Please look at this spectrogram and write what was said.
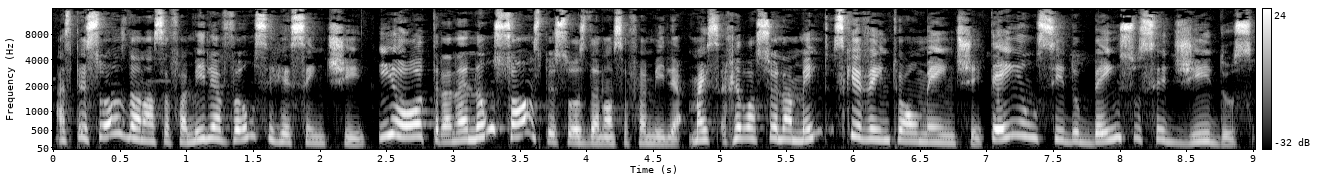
as pessoas da nossa família vão se ressentir. E outra, né? Não não só as pessoas da nossa família, mas relacionamentos que eventualmente tenham sido bem-sucedidos,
